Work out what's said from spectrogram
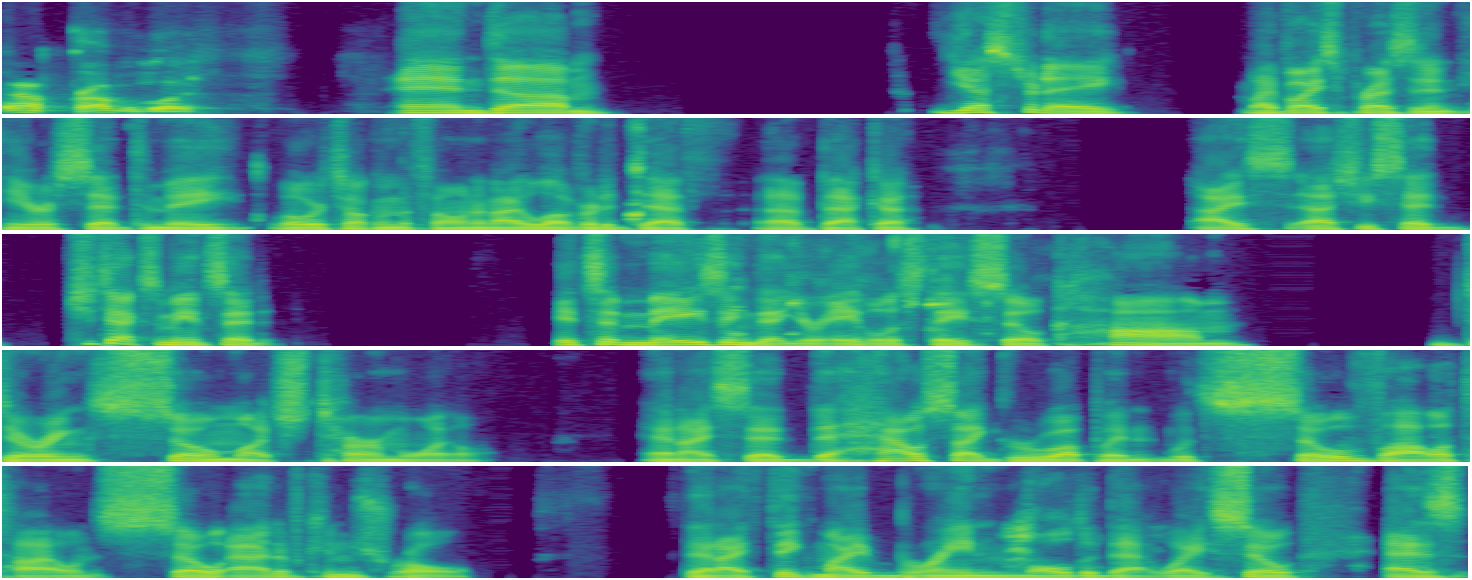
Yeah, probably. And um, yesterday, my vice president here said to me, well, we are talking on the phone, and I love her to death, uh, Becca. I uh, she said she texted me and said, "It's amazing that you're able to stay so calm during so much turmoil." And I said, "The house I grew up in was so volatile and so out of control." That I think my brain molded that way. So as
